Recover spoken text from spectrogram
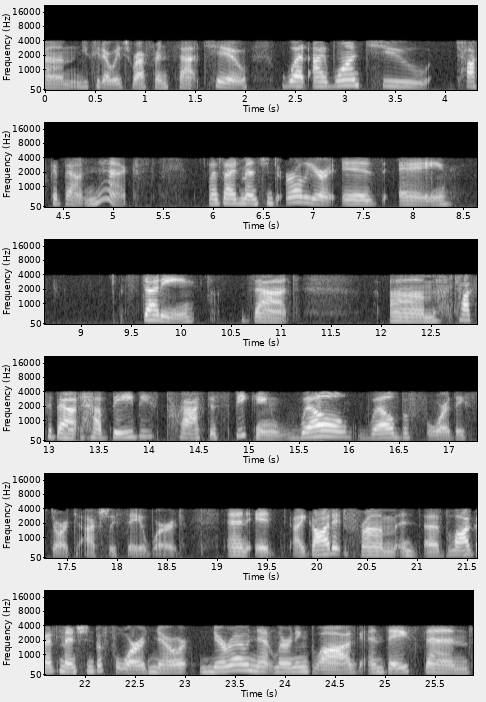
um, you could always reference that too. What I want to talk about next, as I had mentioned earlier, is a study that um, talks about how babies practice speaking well, well before they start to actually say a word. And it, I got it from a blog I've mentioned before, Neuro, NeuroNet Learning blog, and they send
